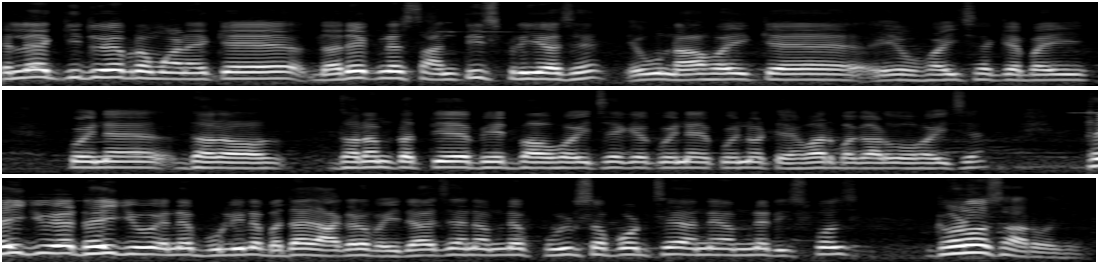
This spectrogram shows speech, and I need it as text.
એટલે કીધું એ પ્રમાણે કે દરેકને શાંતિ જ પ્રિય છે. એવું ના હોય કે એ હોય છે કે ભાઈ કોઈને ધર- ધર્મ પ્રત્યે ભેદભાવ હોય છે કે કોઈને કોઈનો તહેવાર બગાડવો હોય છે. થઈ ગયું એ થઈ ગયું. એને ભૂલીને બધા આગળ વધ્યા છે અને અમને ફૂલ સપોર્ટ છે અને અમને રિસ્પોન્સ ઘણો સારો છે.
